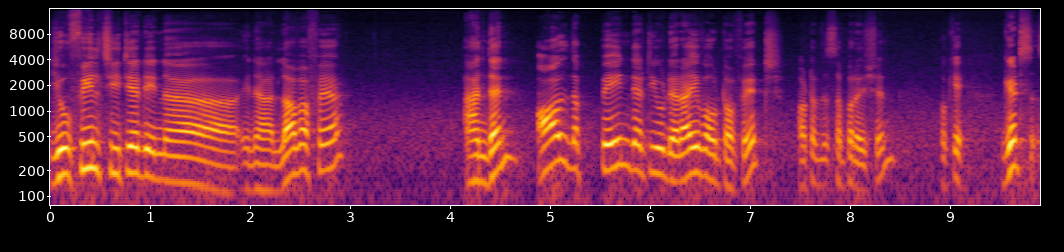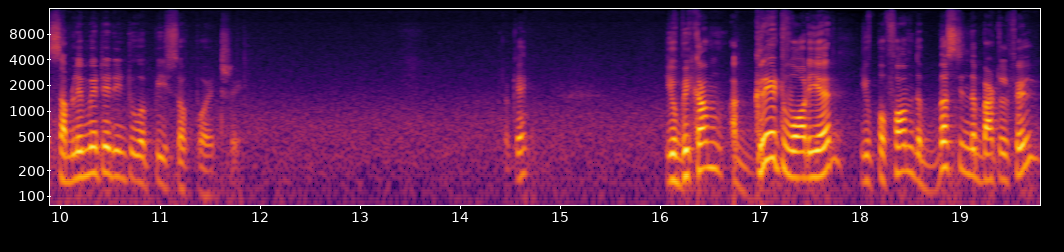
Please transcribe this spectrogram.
You feel cheated in a, in a love affair, and then all the pain that you derive out of it out of the separation okay, gets sublimated into a piece of poetry. Okay. You become a great warrior, you perform the best in the battlefield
